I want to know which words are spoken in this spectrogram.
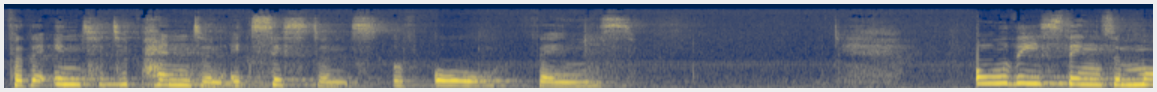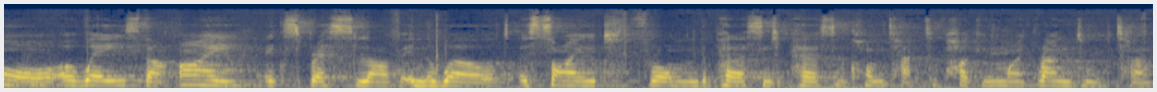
for the interdependent existence of all things. All these things and more are ways that I express love in the world, aside from the person to person contact of hugging my granddaughter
